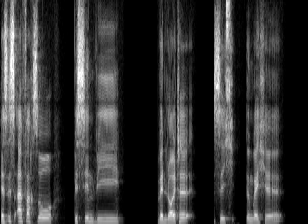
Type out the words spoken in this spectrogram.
es ist einfach so ein bisschen wie, wenn Leute sich irgendwelche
